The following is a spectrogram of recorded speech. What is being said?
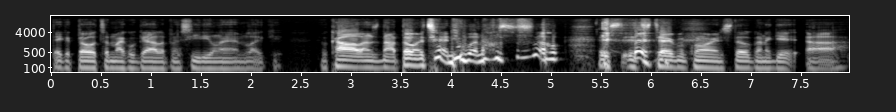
they could throw it to Michael Gallup and CeeDee Lamb. Like Kyle Allen's not throwing it to anyone else, so it's, it's Terry McLaurin still gonna get uh,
